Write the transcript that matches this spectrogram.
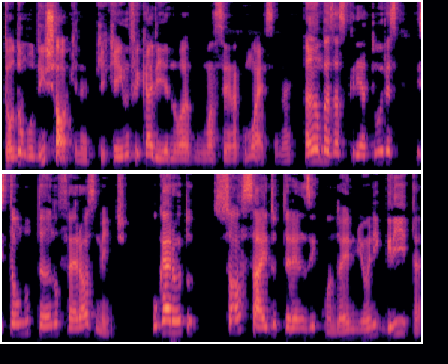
todo mundo em choque, né? Porque quem não ficaria numa, numa cena como essa, né? Ambas as criaturas estão lutando ferozmente. O garoto só sai do transe quando a Hermione grita.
